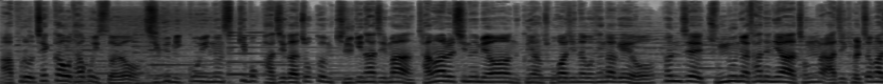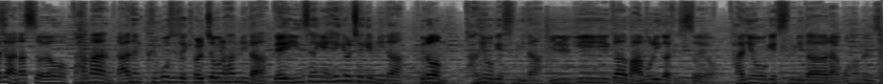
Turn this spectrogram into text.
앞으로 체크아웃 하고 있어요. 지금 입고 있는 스키복 바지가 조금 길긴 하지만 장화를 신으면 그냥 좁아진다고 생각해요. 현재 죽느냐 사느냐 정말 아직 결정하지 않았어요. 다만 나는 그곳에서 결정을 합니다. 내 인생의 해결책입니다. 그럼 다녀오겠습니다. 일기가 마무리가 됐어요. 다녀오겠습니다라고 하면서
